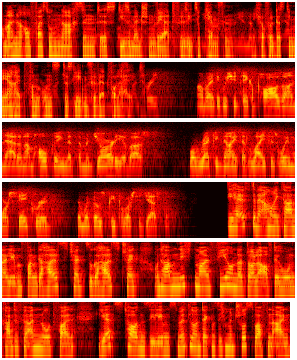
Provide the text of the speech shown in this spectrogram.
Meiner Auffassung nach sind es diese Menschen wert, für sie zu kämpfen. Ich hoffe, dass die Mehrheit von uns das Leben für wertvoller hält. But I think we should take a pause on that, and I'm hoping that the majority of us will recognize that life is way more sacred than what those people are suggesting. Die Hälfte der Amerikaner leben von Gehaltscheck zu Gehaltscheck und haben nicht mal 400 Dollar auf der hohen Kante für einen Notfall. Jetzt horden sie Lebensmittel und decken sich mit Schusswaffen ein.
